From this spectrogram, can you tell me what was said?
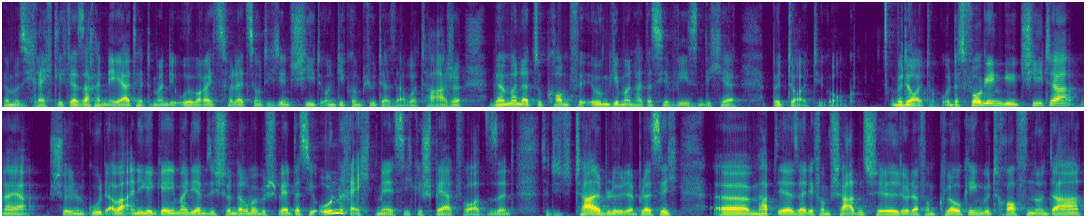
wenn man sich rechtlich der Sache nähert, hätte man die Urheberrechtsverletzung durch den Cheat und die Computersabotage. Wenn man dazu kommt, für irgendjemand hat das hier wesentliche Bedeutung. Bedeutung. Und das Vorgehen gegen Cheater, naja, schön und gut, aber einige Gamer, die haben sich schon darüber beschwert, dass sie unrechtmäßig gesperrt worden sind. Ist die total blöd. Dann plötzlich ähm, habt ihr, seid ihr vom Schadensschild oder vom Cloaking betroffen und da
